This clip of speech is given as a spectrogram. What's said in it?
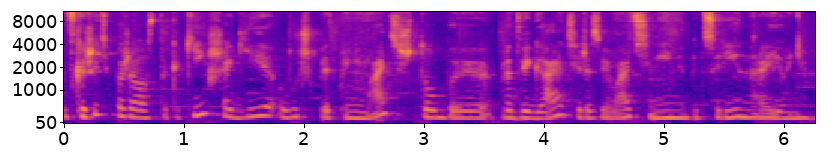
Подскажите, пожалуйста, какие шаги лучше предпринимать, чтобы продвигать и развивать семейные пиццерии на районе?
